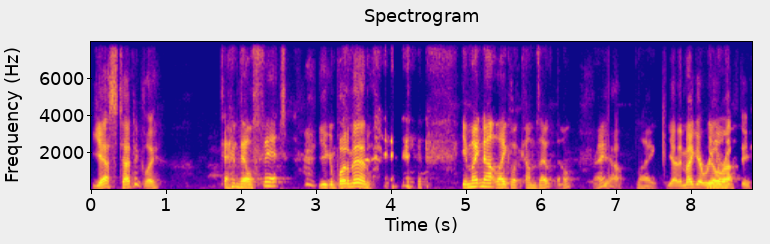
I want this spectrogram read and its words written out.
yes, technically, They'll fit. you can put them in. You might not like what comes out though, right? Yeah, Like yeah, they might get real know rusty.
